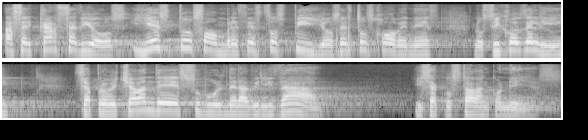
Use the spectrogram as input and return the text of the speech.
acercarse a Dios y estos hombres, estos pillos, estos jóvenes, los hijos de Eli, se aprovechaban de su vulnerabilidad y se acostaban con ellas.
